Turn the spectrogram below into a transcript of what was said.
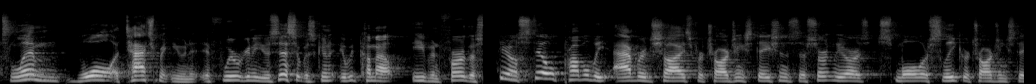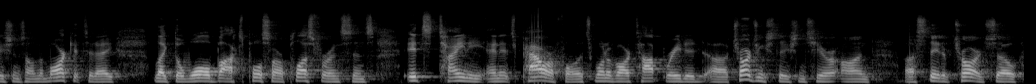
slim wall attachment unit. If we were going to use this, it was to, it would come out even further. You know, still probably average size for charging stations. There certainly are smaller, sleeker charging stations on the market today, like the Wallbox Pulsar Plus, for instance. It's tiny and it's powerful. It's one of our top rated uh, charging stations here on uh, State of Charge. So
